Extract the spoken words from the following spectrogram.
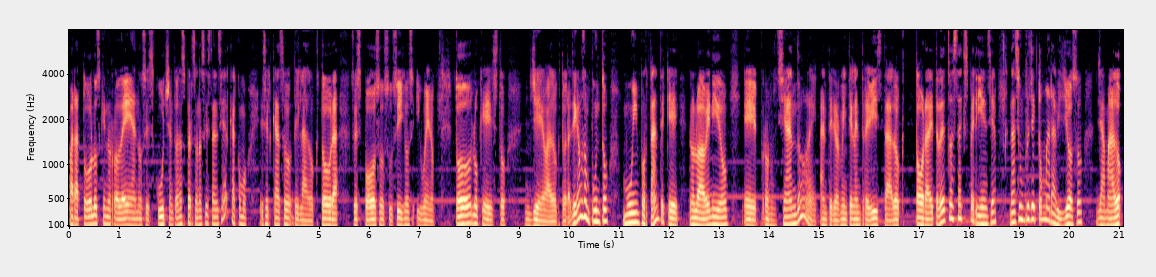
para todos los que nos rodean, nos escuchan, todas esas personas que están cerca, como es el caso de la doctora, su esposo, sus hijos y bueno, todo lo que esto lleva, doctora. Llegamos a un punto muy importante que nos lo ha venido eh, pronunciando eh, anteriormente en la entrevista, doctora. Detrás de toda esta experiencia nace un proyecto maravilloso llamado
